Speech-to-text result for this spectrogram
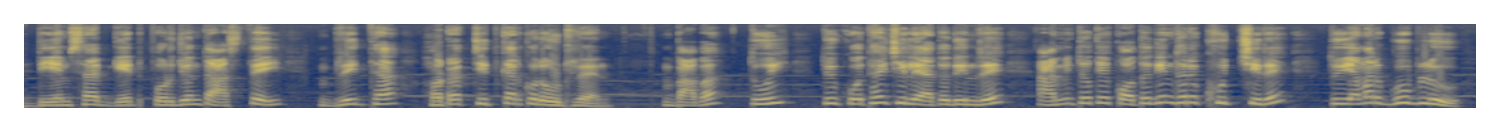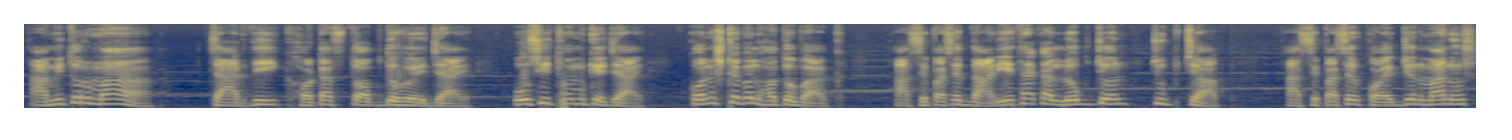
ডিএম সাহেব গেট পর্যন্ত আসতেই বৃদ্ধা হঠাৎ চিৎকার করে উঠলেন। বাবা, তুই? তুই কোথায় ছিলে এতদিন রে? আমি তোকে কতদিন ধরে খুঁজছি রে? তুই আমার গুবলু, আমি তোর মা। চারদিক হঠাৎ স্তব্ধ হয়ে যায়, ওসি থমকে যায়, কনস্টেবল হতবাক। আশেপাশে দাঁড়িয়ে থাকা লোকজন চুপচাপ। আশেপাশের কয়েকজন মানুষ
